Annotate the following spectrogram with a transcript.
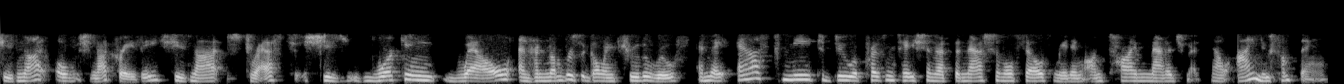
She's not over, she's not crazy. She's not stressed. She's working well and her numbers are going through the roof. And they asked me to do a presentation at the national sales meeting on time management. Now I knew something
